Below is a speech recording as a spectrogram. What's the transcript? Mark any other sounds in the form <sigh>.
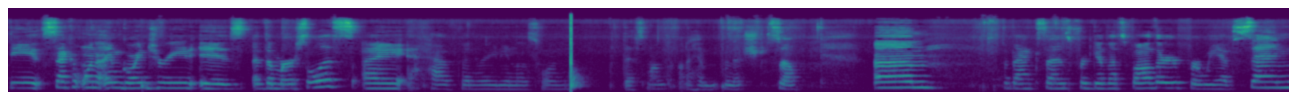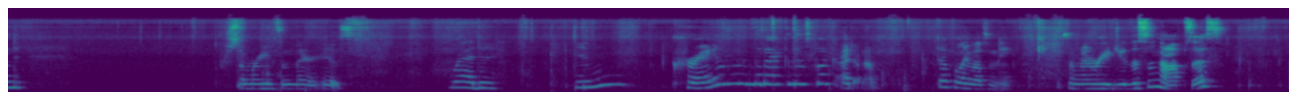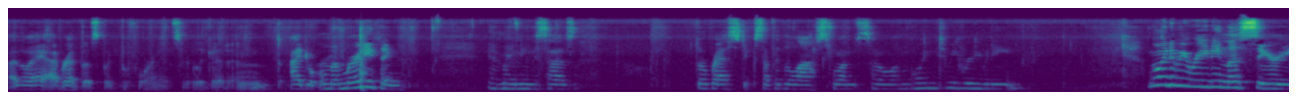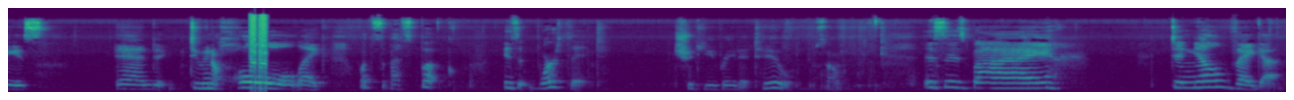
The second one I'm going to read is The Merciless. I have been reading this one this month, but I haven't finished. So, um, the back says, Forgive us, Father, for we have sinned. For some reason, there is red pen crayon in the back of this book. I don't know. Definitely wasn't me. So I'm going to read you the synopsis. By the way, I've read this book before and it's really good, and I don't remember anything. And my niece has the rest except for the last one, so I'm going to be reading. I'm going to be reading this series and doing a whole, like, what's the best book? Is it worth it? Should you read it too? So, this is by Danielle Vega.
